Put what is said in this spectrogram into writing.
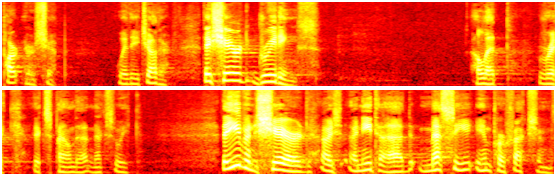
partnership with each other. They shared greetings. I'll let Rick expound that next week. They even shared, I, I need to add, messy imperfections.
